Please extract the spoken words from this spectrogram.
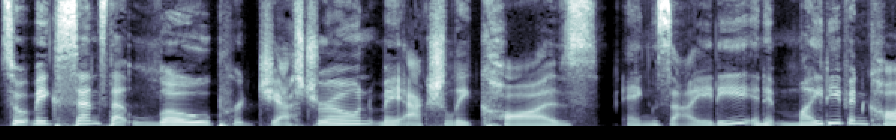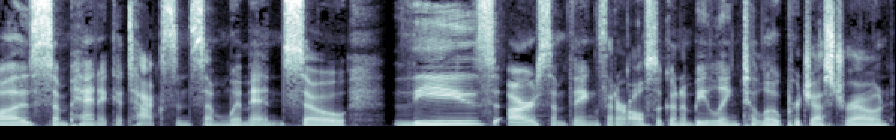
so it makes sense that low progesterone may actually cause anxiety and it might even cause some panic attacks in some women. So these are some things that are also going to be linked to low progesterone.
